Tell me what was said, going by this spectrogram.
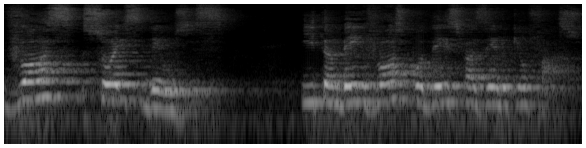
vós sois deuses, e também vós podeis fazer o que eu faço.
